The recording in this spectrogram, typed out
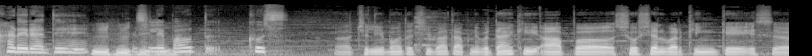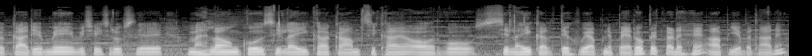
खड़े रहते हैं। इसलिए बहुत खुश चलिए बहुत अच्छी बात आपने बताया कि आप सोशल वर्किंग के इस कार्य में विशेष रूप से महिलाओं को सिलाई का काम सिखाया और वो सिलाई करते हुए अपने पैरों पे खड़े हैं। आप ये बता रहे हैं।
